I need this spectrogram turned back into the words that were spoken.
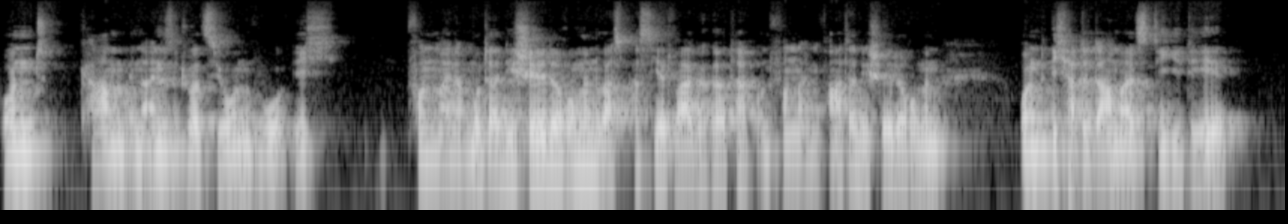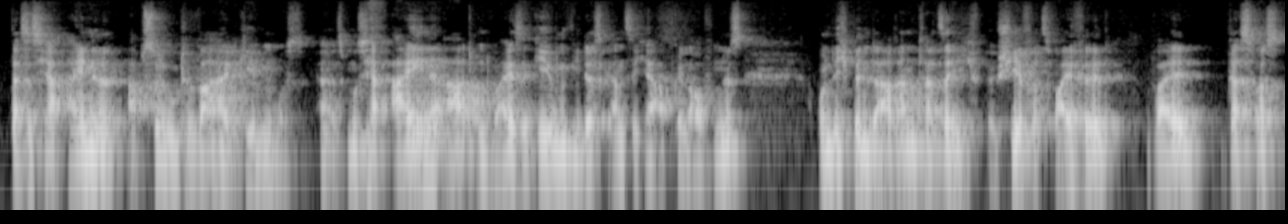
und kam in eine Situation, wo ich von meiner Mutter die Schilderungen, was passiert war, gehört habe und von meinem Vater die Schilderungen. Und ich hatte damals die Idee, dass es ja eine absolute Wahrheit geben muss. Ja, es muss ja eine Art und Weise geben, wie das Ganze hier abgelaufen ist. Und ich bin daran tatsächlich schier verzweifelt, weil das, was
